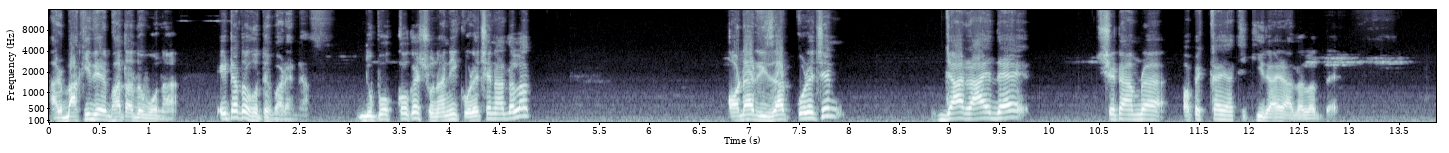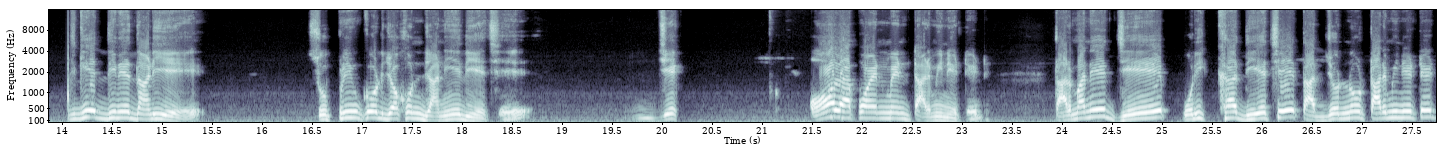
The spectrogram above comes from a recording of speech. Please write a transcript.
আর বাকিদের ভাতা দেবো না। এটা তো হতে পারে না। দুপক্ষকে শুনানি করেছেন আদালত অর্ডার রিজার্ভ করেছেন, যা রায় দেয়, সেটা আমরা অপেক্ষায় আছি কি রায়ের আদালত দেয়। আজকের দিনে দাঁড়িয়ে সুপ্রিম কোর্ট যখন জানিয়ে দিয়েছে যে অল অ্যাপয়েন্টমেন্ট টার্মিনেটেড তার মানে যে পরীক্ষা দিয়েছে তার জন্য টার্মিনেটেড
